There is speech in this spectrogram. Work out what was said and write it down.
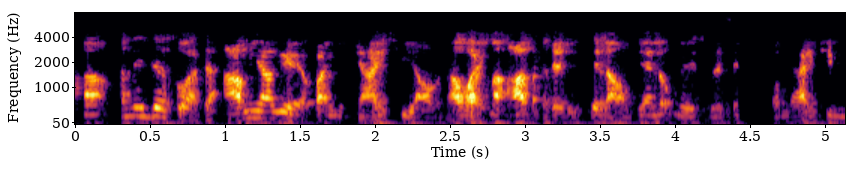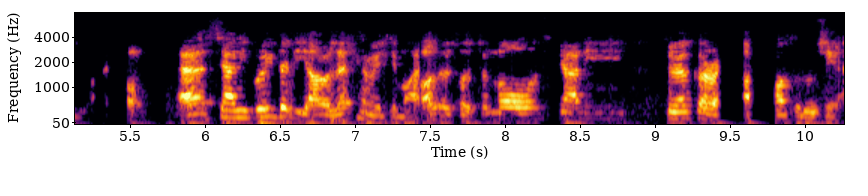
အားနေတဲ့ဆိုတာအားမရခဲ့တဲ့အပိုင်းအများကြီးရှိအောင်နောက်ပိုင်းမှာအားတဲ့တွေဖြစ်လာအောင်ပြန်လုပ်မယ်ဆိုတဲ့စိတ်အများကြီးရှိနေပါတယ်ဟုတ် အဲဆရာနီပရိသတ်တွေကတော့လက်ခံမယ်ထင်ပါတယ်ဘာလို့လဲဆိုတော့ကျွန်တော်ဆရာနီဆိုတဲ့ character မှာဆိုလို့ရှိရင်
